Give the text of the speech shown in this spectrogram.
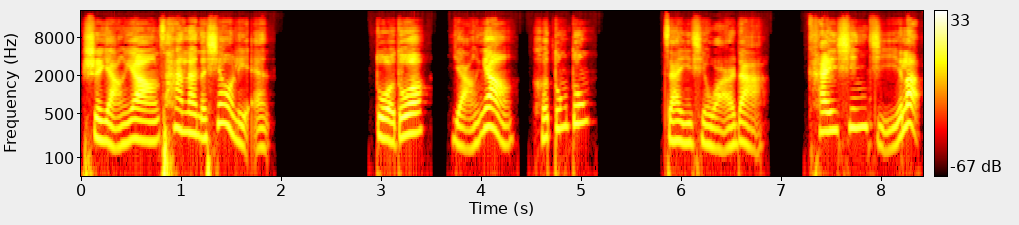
是洋洋灿烂的笑脸。朵朵、洋洋和东东在一起玩的开心极了。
